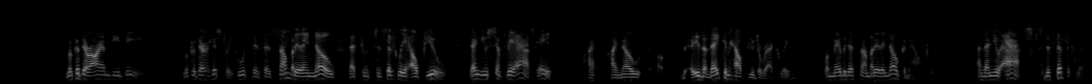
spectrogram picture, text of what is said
them. Look at their IMDb. Look at their history. Who is there somebody they know that can specifically help you? Then you simply ask, "Hey, I I know either they can help you directly, or maybe there's somebody they know can help you." And then you ask specifically,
